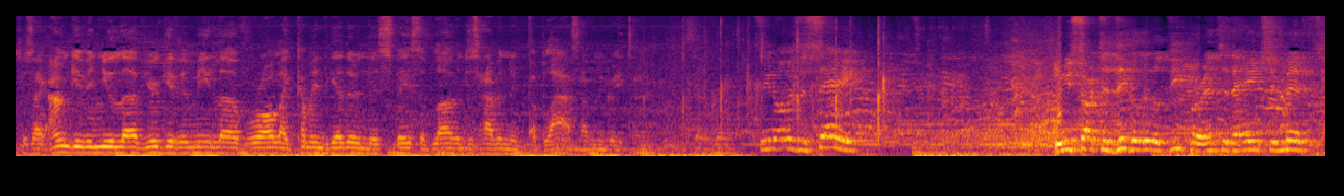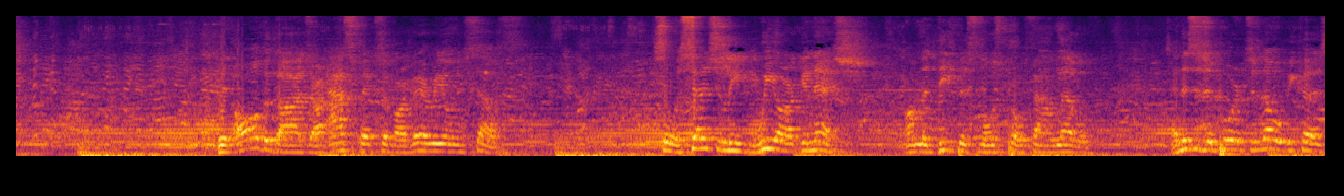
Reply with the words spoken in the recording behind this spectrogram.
So it's like I'm giving you love, you're giving me love. We're all like coming together in this space of love and just having a, a blast, having a great time. So you know, there's a saying, when you start to dig a little deeper into the ancient myths, that all the gods are aspects of our very own self. So essentially, we are Ganesh on the deepest, most profound level. And this is important to know because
